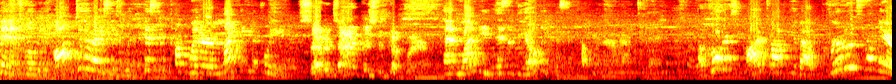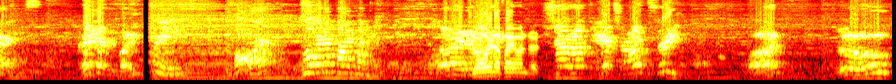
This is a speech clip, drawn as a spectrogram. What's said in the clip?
minutes, we'll be off to the races with Piston Cup winner Lightning McQueen. Seven-time Piston Cup winner. And Lightning isn't the only Piston Cup winner around today. Of course, I'm talking about Cruz Ramirez. Hey, everybody. Three or Florida 500. All right, Florida 500. Shout out the answer on three. One, two,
